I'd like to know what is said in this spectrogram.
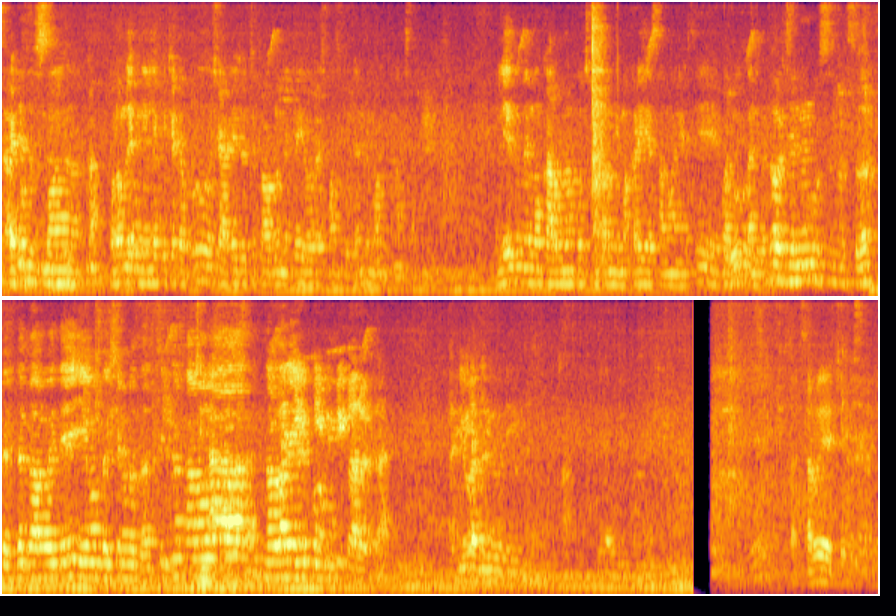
షార్టేజ్ పొలంలోకి నీళ్ళు ఎక్కించేటప్పుడు షార్టేజ్ వచ్చే ప్రాబ్లం అయితే ఎవరు రెస్పాన్సిబిలిటీ అని మేము అనుకున్నాం సార్. లేదు మేము కాలువలో కొలుచుకుంటాం మేము అక్కడే చేస్తాము అనేసి వాళ్ళు ఇబ్బంది పెట్టారు దౌర్జన్యంగా వస్తున్నారు సార్ పెద్ద కాలువ అయితే ఏమంత విషయం ఉండదు సార్ చిన్న కాలువ. నలభై ఏడు. టీపీపీ కాలువ. సర్వే చేపిస్తాను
